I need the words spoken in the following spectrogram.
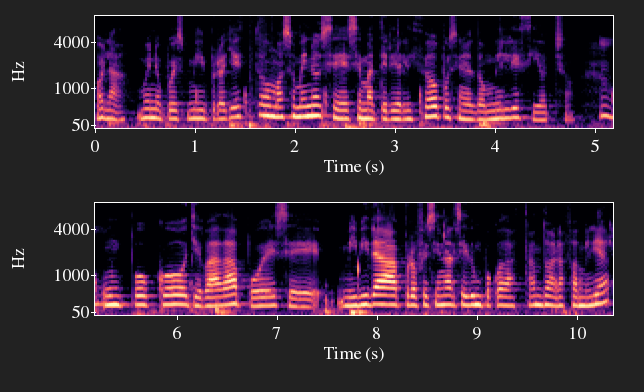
Hola, bueno, pues mi proyecto más o menos se, se materializó pues en el 2018, un poco llevada, pues eh, mi vida profesional se ha ido un poco adaptando a la familiar.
